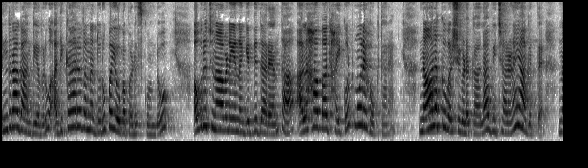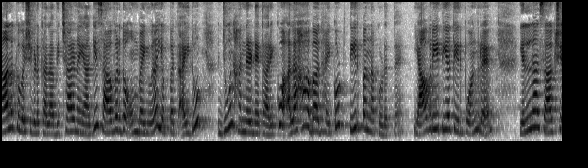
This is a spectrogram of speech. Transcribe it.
ಇಂದಿರಾ ಗಾಂಧಿ ಅವರು ಅಧಿಕಾರವನ್ನು ದುರುಪಯೋಗ ಪಡಿಸ್ಕೊಂಡು ಅವರು ಚುನಾವಣೆಯನ್ನು ಗೆದ್ದಿದ್ದಾರೆ ಅಂತ ಅಲಹಾಬಾದ್ ಹೈಕೋರ್ಟ್ ಮೊರೆ ಹೋಗ್ತಾರೆ. ನಾಲ್ಕು ವರ್ಷಗಳ ಕಾಲ ವಿಚಾರಣೆಯಾಗುತ್ತೆ. ನಾಲ್ಕು ವರ್ಷಗಳ ಕಾಲ ವಿಚಾರಣೆಯಾಗಿ ಸಾವಿರದ ಒಂಬೈನೂರ ಎಪ್ಪತ್ತೈದು ಜೂನ್ ಹನ್ನೆರಡನೇ ತಾರೀಕು ಅಲಹಾಬಾದ್ ಹೈಕೋರ್ಟ್ ತೀರ್ಪನ್ನು ಕೊಡುತ್ತೆ. ಯಾವ ರೀತಿಯ ತೀರ್ಪು ಅಂದರೆ ಎಲ್ಲ ಸಾಕ್ಷಿ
